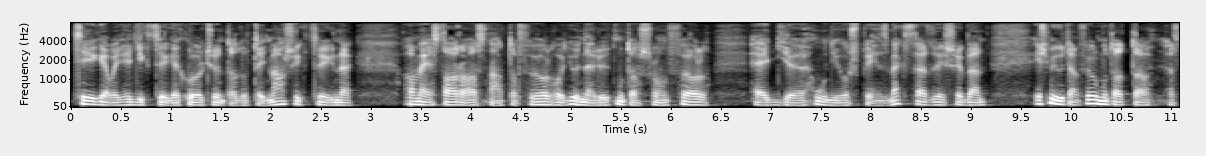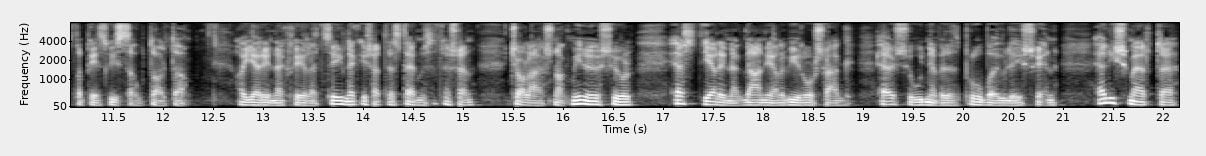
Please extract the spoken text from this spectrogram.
cége vagy egyik cége kölcsönt adott egy másik cégnek, amely ezt arra használta föl, hogy önerőt mutasson föl egy uniós pénz megszerzésében, és miután fölmutatta, ezt a pénzt visszautalta a Jelinek féle cégnek, és hát ez természetesen csalásnak minősül. Ezt Jelinek Dániel a bíróság első úgynevezett próbaülésén elismerte,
